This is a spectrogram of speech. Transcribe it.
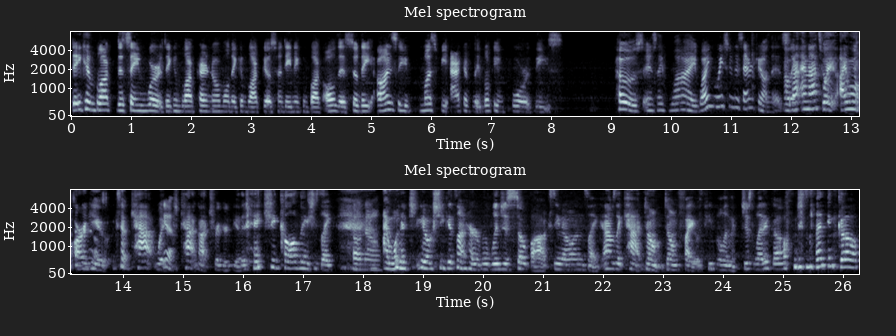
they can block the same words. They can block paranormal. They can block ghost hunting. They can block all this. So they honestly must be actively looking for these And it's like, why? Why are you wasting this energy on this? Oh, Like, that, and that's why I won't argue. else. Except Kat, what Yeah. Kat got triggered the other day. She called me. She's like, oh no. I wanted, to, you know, she gets on her religious soapbox, you know, and it's like, and I was like, Kat, don't, don't fight with people, and like, just let it go, just let it go,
